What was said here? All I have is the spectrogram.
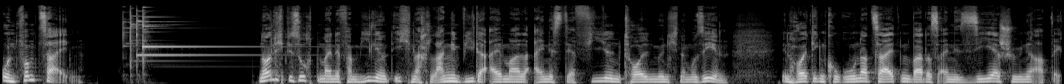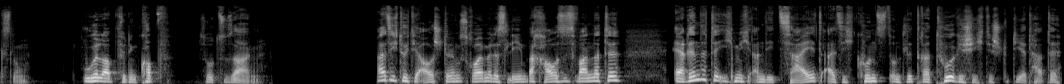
und vom Zeigen. Neulich besuchten meine Familie und ich nach langem wieder einmal eines der vielen tollen Münchner Museen. In heutigen Corona-Zeiten war das eine sehr schöne Abwechslung. Urlaub für den Kopf, sozusagen. Als ich durch die Ausstellungsräume des Lehnbach-Hauses wanderte, erinnerte ich mich an die Zeit, als ich Kunst- und Literaturgeschichte studiert hatte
